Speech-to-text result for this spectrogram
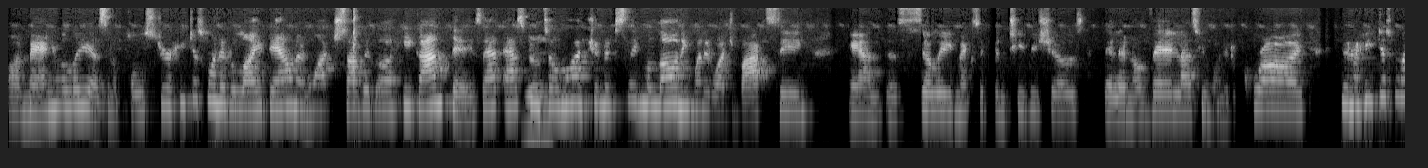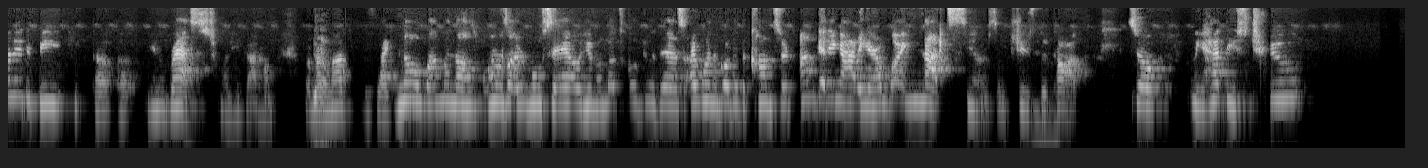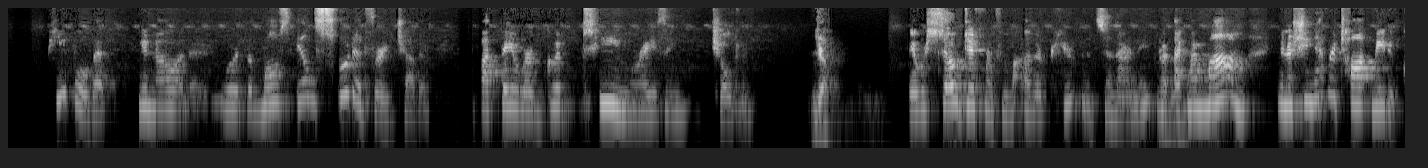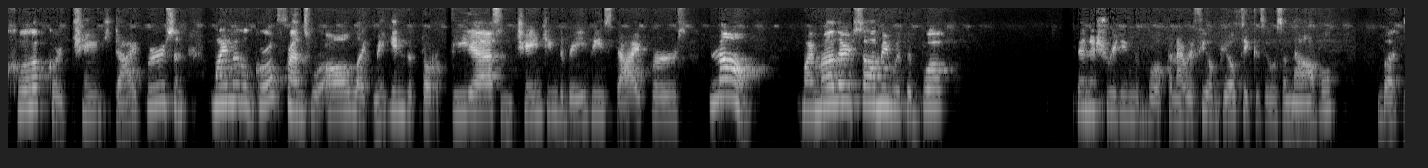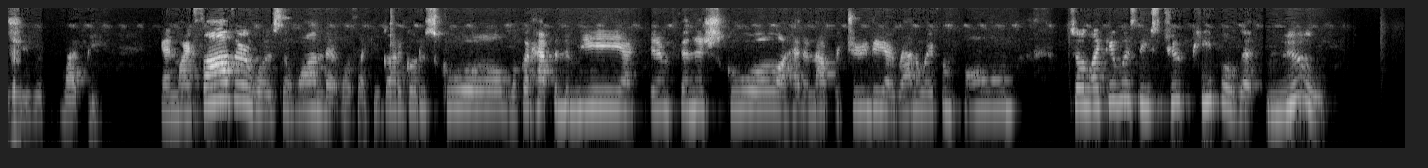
uh, manually as an upholsterer. He just wanted to lie down and watch Sábado Gigante. Is that asking yeah. so much? You know, just leave him alone. He wanted to watch boxing and the silly Mexican TV shows, telenovelas. He wanted to cry you know, he just wanted to be, uh, uh, you know, rest when he got home. But yeah. my mother was like, no, vámonos, vamos al museo, you know, let's go do this. I want to go to the concert. I'm getting out of here. I'm going nuts, you know, so she's mm-hmm. the top. So we had these two people that, you know, were the most ill suited for each other, but they were a good team raising children. Yeah they were so different from other parents in our neighborhood. Mm-hmm. Like my mom, you know, she never taught me to cook or change diapers. And my little girlfriends were all like making the tortillas and changing the baby's diapers. No, my mother saw me with a book, finish reading the book, and I would feel guilty because it was a novel, but yeah. she would let me. And my father was the one that was like, You got to go to school. Look what happened to me. I didn't finish school. I had an opportunity. I ran away from home. So, like, it was these two people that knew,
